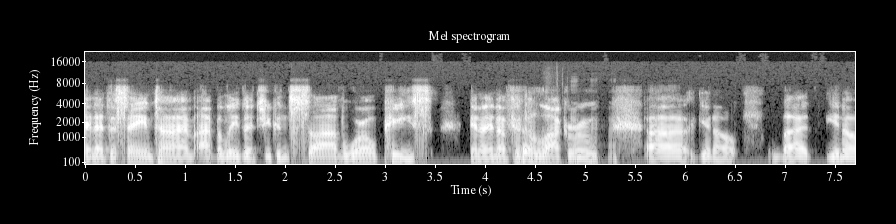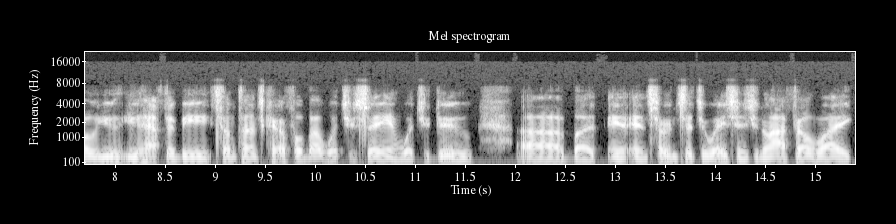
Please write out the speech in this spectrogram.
and at the same time, I believe that you can solve world peace in an NFL locker room, uh, you know. But you know, you you have to be sometimes careful about what you say and what you do. Uh, but in, in, certain situations, you know, I felt like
